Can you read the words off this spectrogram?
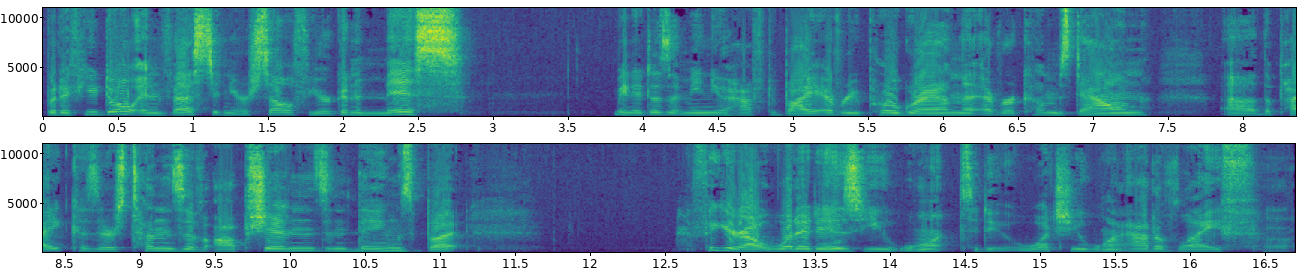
but if you don't invest in yourself you're going to miss mean it doesn't mean you have to buy every program that ever comes down uh, the pike because there's tons of options and mm-hmm. things mm-hmm. but figure out what it is you want to do what you want out of life uh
